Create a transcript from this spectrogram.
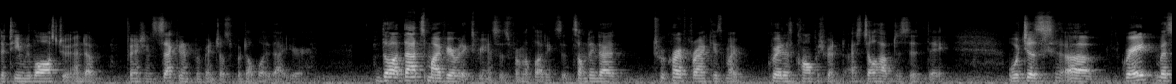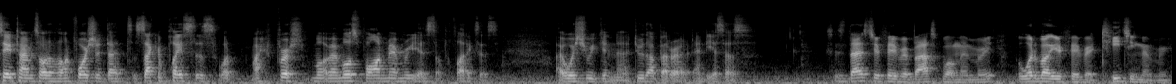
The team we lost to end up finishing second in provincials for AA that year. that's my favorite experiences from athletics. It's something that, to be quite frank, is my greatest accomplishment I still have to this day, which is uh, great, but at the same time, it's sort of unfortunate that second place is what my first, my most fond memory is of athletics is. I wish we can uh, do that better at NDSS. So that's your favorite basketball memory, but what about your favorite teaching memory?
